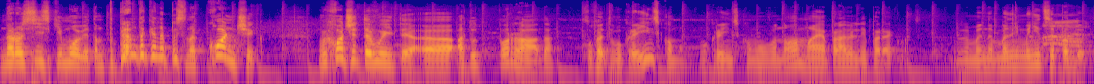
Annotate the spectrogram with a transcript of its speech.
на російській мові. Там прям таке написано кончик. Ви хочете вийти, а тут порада. Слухайте, в українському, в українському воно має правильний переклад. Мені, мені, мені це подобається.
